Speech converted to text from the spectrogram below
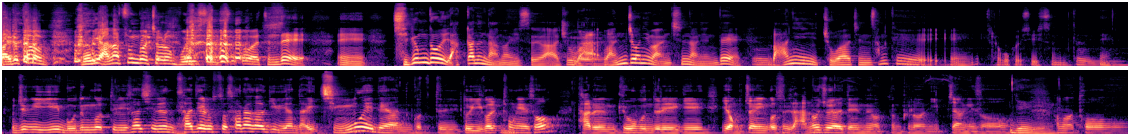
아, 이렇게 하면 목이 안 아픈 것처럼 보일 수 있을 것 같은데 예, 지금도 약간은 남아 있어요. 아주 와- 네. 완전히 많지는 않은데 음. 많이 좋아진 상태라고 볼 수 있습니다. 예. 지금 이 모든 것들이 사실은 사제로서 살아가기 위한 나의 직무에 대한 것들 또 이걸 통해서 다른 교우분들에게 영적인 것을 나눠줘야 되는 어떤 그런 입장에서 예, 예. 아마 더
